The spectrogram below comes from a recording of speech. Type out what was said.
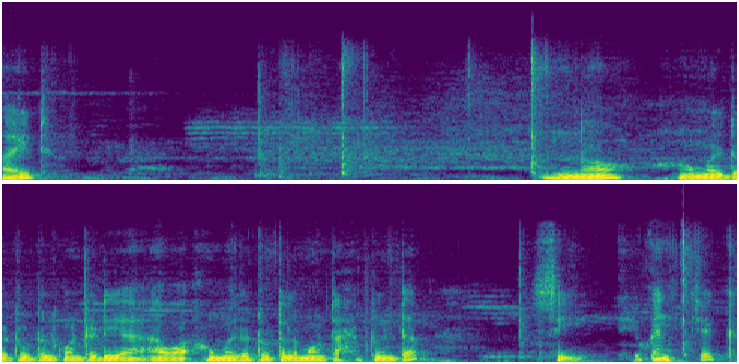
Right? Now how much the total quantity uh, how how much the total amount I have to enter? See you can check.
